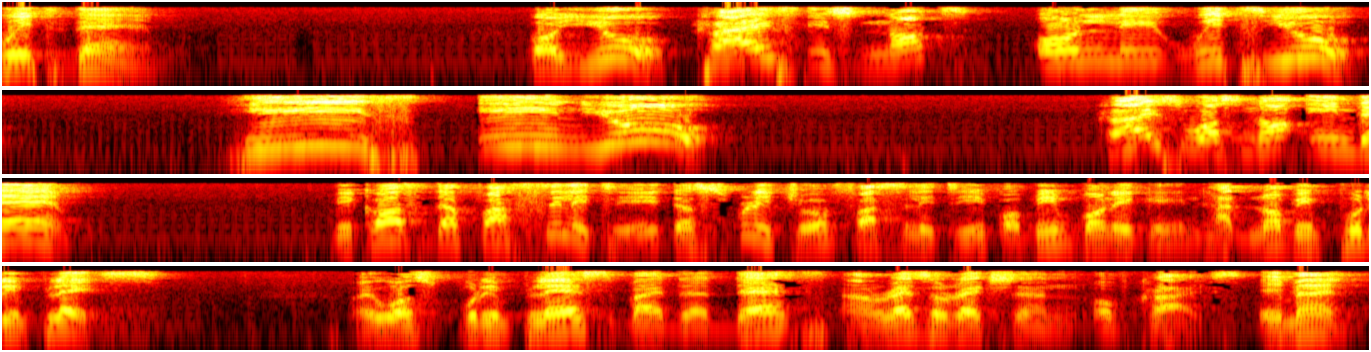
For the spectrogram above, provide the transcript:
with them. But you, Christ is not only with you. He is in you. Christ was not in them. Because the facility, the spiritual facility for being born again had not been put in place. It was put in place by the death and resurrection of Christ. Amen.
